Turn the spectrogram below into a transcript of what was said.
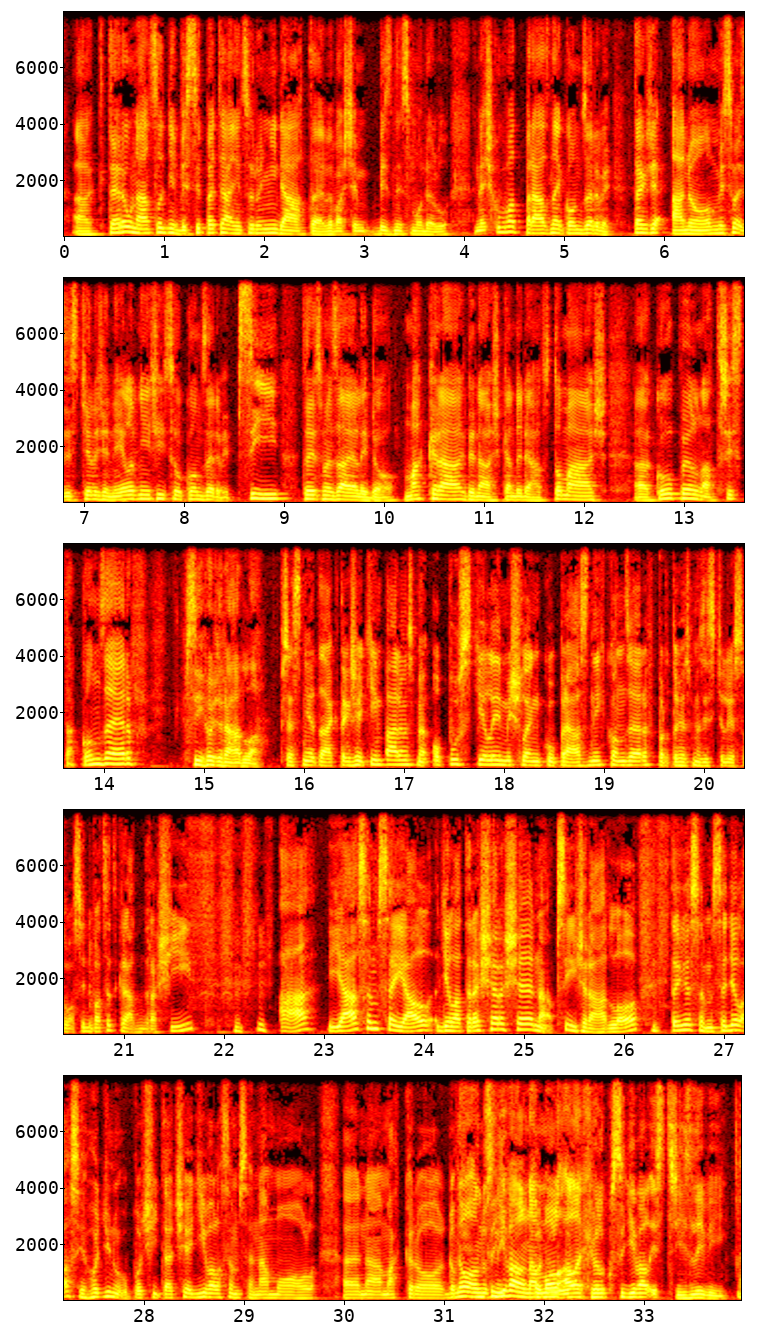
eh, kterou následně vysypete a něco do ní dáte ve vašem business modelu, než kupovat prázdné konzervy. Takže ano, my jsme zjistili, že nejlevnější jsou konzervy psí, takže jsme zajeli do Makra, kde náš kandidát Tomáš koupil na 300 konzerv psího žrádla. Přesně tak, takže tím pádem jsme opustili myšlenku prázdných konzerv, protože jsme zjistili, že jsou asi 20krát dražší. A já jsem se jal dělat rešerše na psí žrádlo, takže jsem seděl asi hodinu u počítače, díval jsem se na MOL, eh, na makro. Do No, on se díval na mol, ale chvilku se díval i střízlivý.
